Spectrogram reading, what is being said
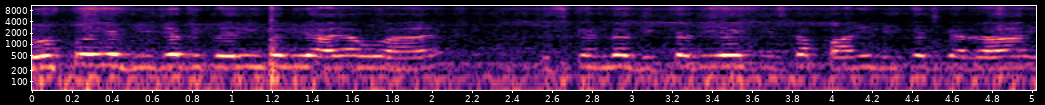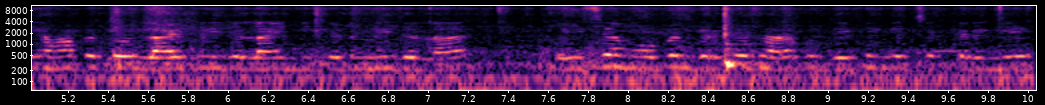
दोस्तों, ये गीजर रिपेयरिंग के लिए आया हुआ है। इसके अंदर दिक्कत ये है कि इसका पानी लीकेज कर रहा है। यहाँ पे कोई लाइट नहीं जल रहा है इंडिकेटर नहीं जल रहा है। तो इसे हम ओपन करके सारा कुछ देखेंगे चेक करेंगे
